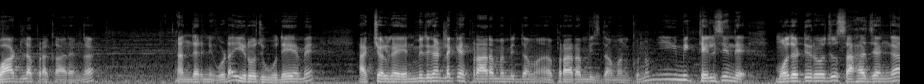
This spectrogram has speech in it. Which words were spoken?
వార్డుల ప్రకారంగా అందరినీ కూడా ఈరోజు ఉదయమే యాక్చువల్గా ఎనిమిది గంటలకే ప్రారంభిద్దాం ప్రారంభిద్దాం అనుకున్నాం. ఈ మీకు తెలిసిందే మొదటి రోజు సహజంగా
